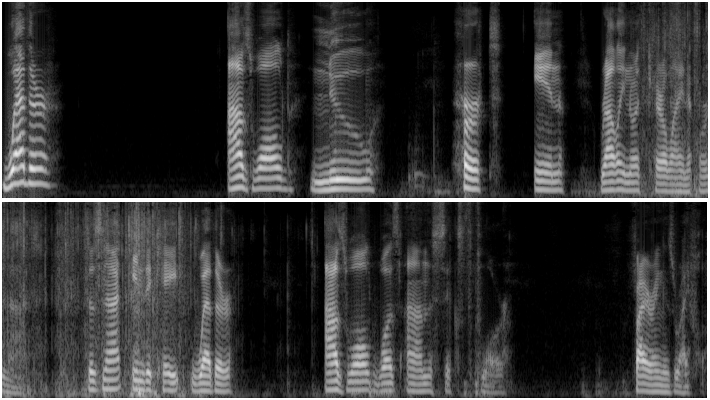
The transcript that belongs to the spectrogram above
Whether Oswald knew Hurt in Raleigh, North Carolina or not does not indicate whether Oswald was on the sixth floor firing his rifle.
